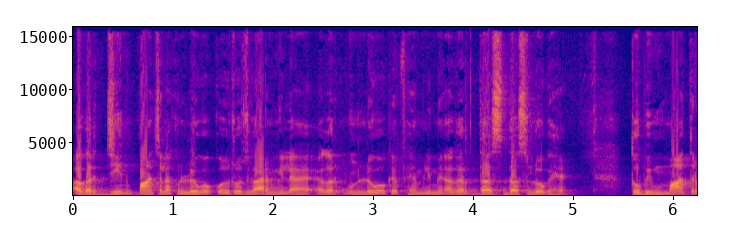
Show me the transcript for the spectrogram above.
अगर जिन पाँच लाख लोगों को रोज़गार मिला है, अगर उन लोगों के फैमिली में अगर दस दस लोग हैं तो भी मात्र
